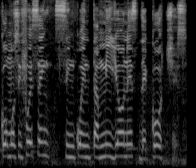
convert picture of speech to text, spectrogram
como si fuesen 50 millones de coches.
